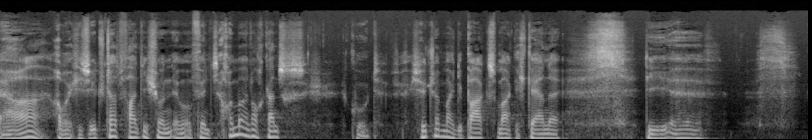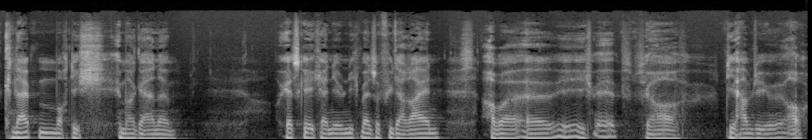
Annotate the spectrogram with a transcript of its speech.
ja, aber die Südstadt fand ich schon, finde auch immer noch ganz gut. Die Südstadt mag die Parks mag ich gerne, die äh, Kneipen mochte ich immer gerne. Jetzt gehe ich ja nicht mehr so viel da rein, aber äh, ich, äh, ja, die haben sich auch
